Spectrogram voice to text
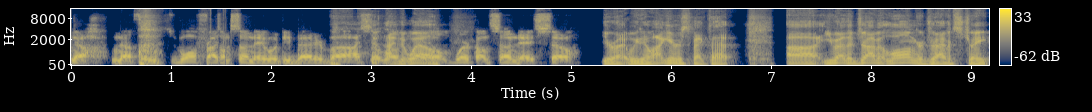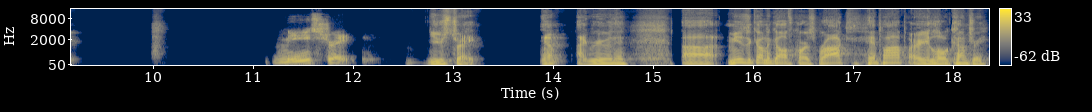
No, nothing. Wall fries on Sunday would be better, but I still love they well- don't work on Sundays. So You're right. We know. I can respect that. Uh, you rather drive it long or drive it straight? me straight. You straight. Yep, I agree with you. Uh, music on the golf course: rock, hip hop, or you a little country?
